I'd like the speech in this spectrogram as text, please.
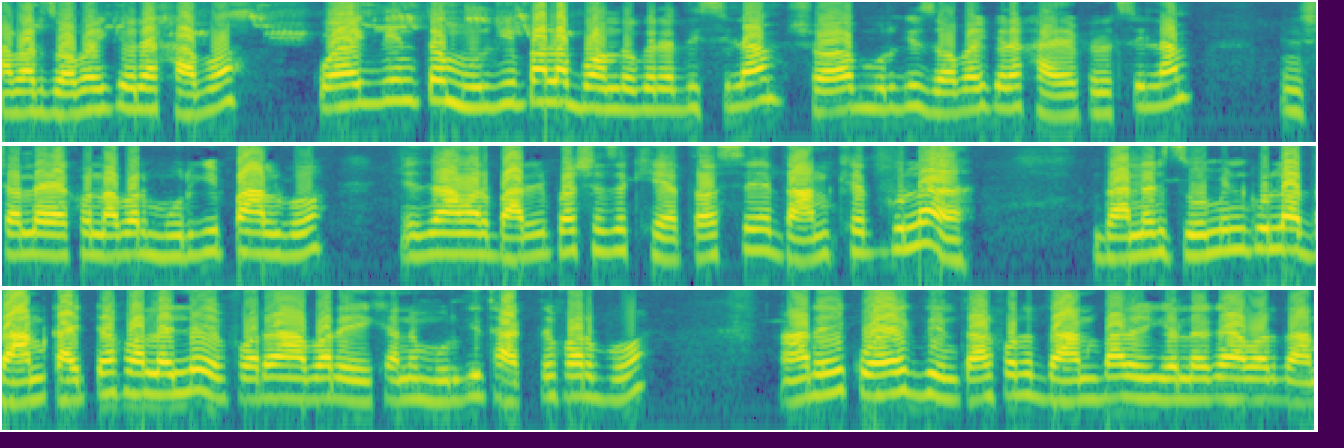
আবার জবাই করে খাব। কয়েকদিন তো মুরগি পালা বন্ধ করে দিছিলাম, সব মুরগি জবাই করে খাইয়ে ফেলছিলাম। ইনশাল্লাহ এখন আবার মুরগি পালবো। এই যে আমার বাড়ির পাশে যে ক্ষেত আছে, ধান ক্ষেতগুলা ধানের জমিনগুলা ধান কাইটা ফালাইলে পরে আবার এইখানে মুরগি থাকতে পারব। আর এই কয়েকদিন, তারপরে ধান হয়ে গেলে আবার ধান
